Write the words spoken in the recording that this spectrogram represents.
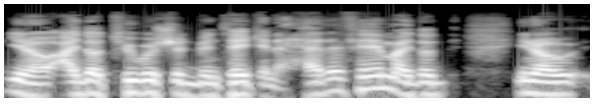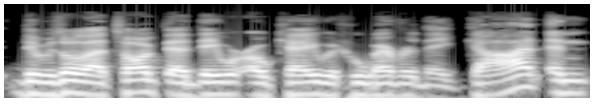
you know, I thought Tua should have been taken ahead of him. I thought, you know, there was all that talk that they were okay with whoever they got. And,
